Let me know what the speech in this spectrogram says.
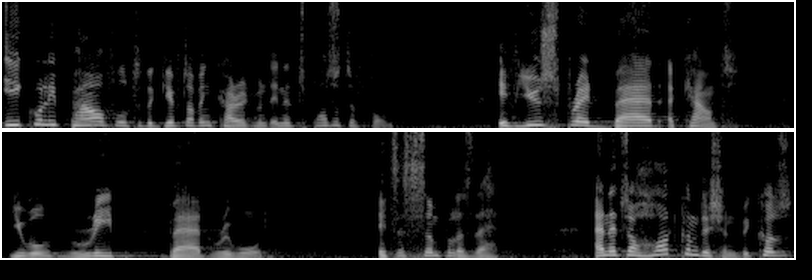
equally powerful to the gift of encouragement in its positive form. If you spread bad account, you will reap bad reward. It's as simple as that. And it's a hard condition because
